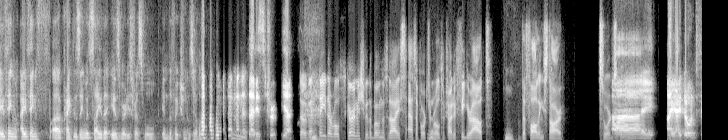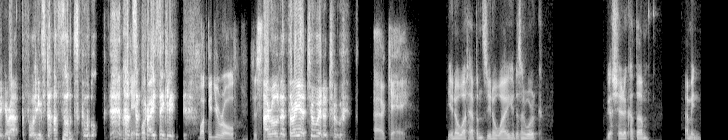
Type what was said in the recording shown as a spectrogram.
I think I think uh, practicing with Saeeda is very stressful in the fiction as well. that is true. Yeah. So then Saeeda rolls skirmish with a bonus dice as a fortune Yeah. roll to try to figure out Mm. the falling star sword. school. I I, I don't figure out the Falling Star Sword School. Okay, what- Unsurprisingly, what did you roll? Just I rolled a three, a two, and a two. Okay. You know what happens? You know why it doesn't work? Because Sherakatam, I mean,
